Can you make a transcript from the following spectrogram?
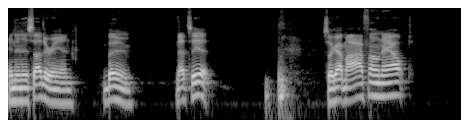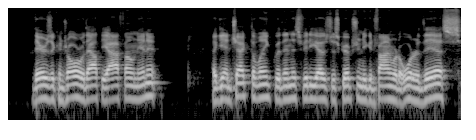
And then this other end, boom. That's it. So I got my iPhone out. There's a controller without the iPhone in it. Again, check the link within this video's description. You can find where to order this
